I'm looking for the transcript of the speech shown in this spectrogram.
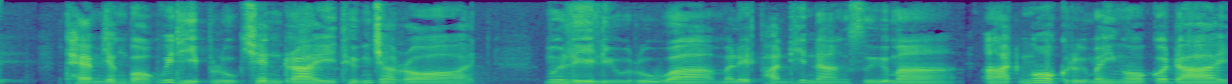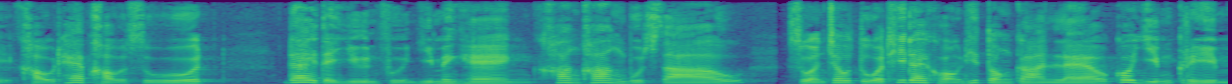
ตร แถมยังบอกวิธีปลูกเช่นไรถึงจะรอด เมื่อลี่หลิวรู้ว่าเมล็ดพันธุ์ที่นางซื้อมา อาจงอกหรือไม่งอกก็ได้ เขาแทบเข่าสุดได้แต่ยืนฝืนยิ้มแห้งๆข้างๆบุตรสาว ส่วนเจ้าตัวที่ได้ของที่ต้องการแล้วก็ยิ้มกริม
